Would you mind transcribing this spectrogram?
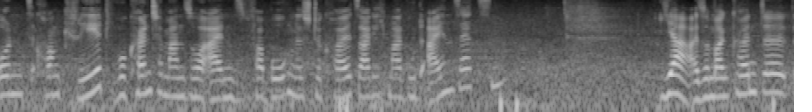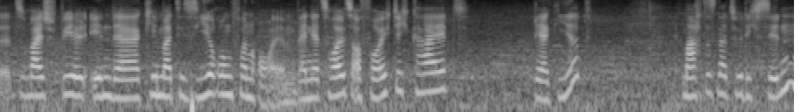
Und konkret, wo könnte man so ein verbogenes Stück Holz, sage ich mal, gut einsetzen? Ja, also man könnte äh, zum Beispiel in der Klimatisierung von Räumen, wenn jetzt Holz auf Feuchtigkeit reagiert, macht es natürlich Sinn,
